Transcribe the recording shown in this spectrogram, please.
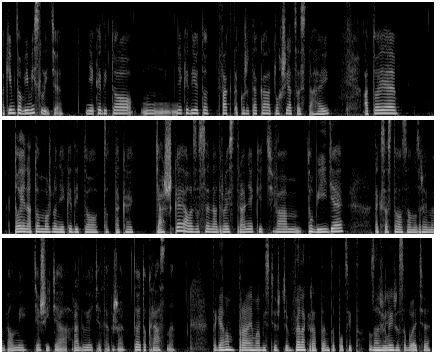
A kým to vymyslíte, niekedy, to, mm, niekedy je to fakt akože taká dlhšia cesta, hej. A to je, to je na tom možno niekedy to, to také ťažké, ale zase na druhej strane, keď vám to vyjde, tak sa z toho samozrejme veľmi tešíte a radujete. Takže to je to krásne. Tak ja vám prajem, aby ste ešte veľakrát tento pocit zažili, že sa budete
